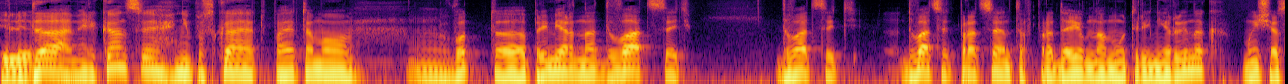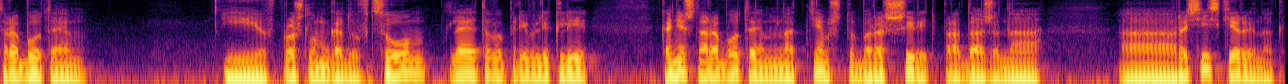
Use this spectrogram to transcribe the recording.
Или... Да, американцы не пускают, поэтому вот э, примерно 20, 20, 20% продаем на внутренний рынок. Мы сейчас работаем и в прошлом году в ЦИОМ для этого привлекли. Конечно, работаем над тем, чтобы расширить продажи на э, российский рынок,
